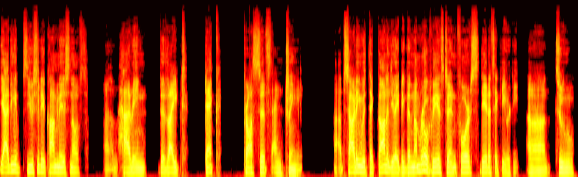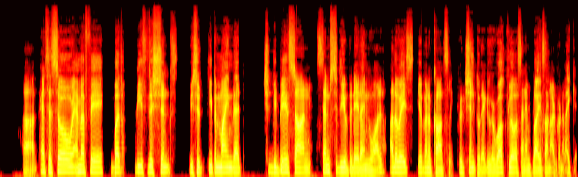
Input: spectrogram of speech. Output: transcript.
yeah, I think it's usually a combination of um, having the right tech, process, and training. Uh, starting with technology, like, like the number of ways to enforce data security uh, through uh, SSO, MFA, but these decisions we should keep in mind that should be based on sensitivity of the data involved. Otherwise, you're going to cause like friction to regular workflows, and employees are not going to like it.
